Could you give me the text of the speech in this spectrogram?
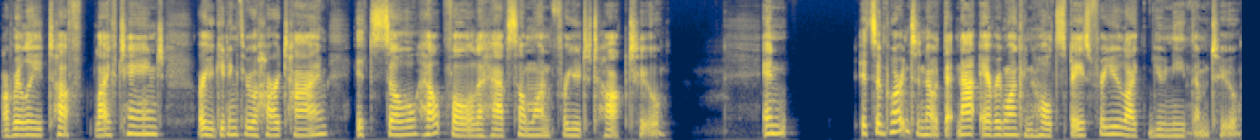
a really tough life change, or you're getting through a hard time, it's so helpful to have someone for you to talk to. And it's important to note that not everyone can hold space for you like you need them to.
